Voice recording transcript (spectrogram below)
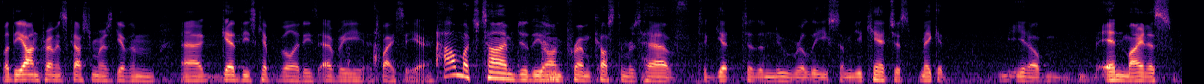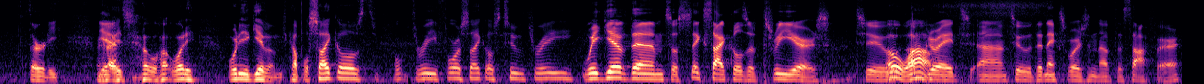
but the on-premise customers give them, uh, get these capabilities every twice a year. How much time do the on-prem customers have to get to the new release? I mean, you can't just make it, you know, n minus 30, yeah. right? So what do, you, what do you give them? A couple cycles, three, four cycles, two, three? We give them, so six cycles of three years to oh, wow. upgrade uh, to the next version of the software.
